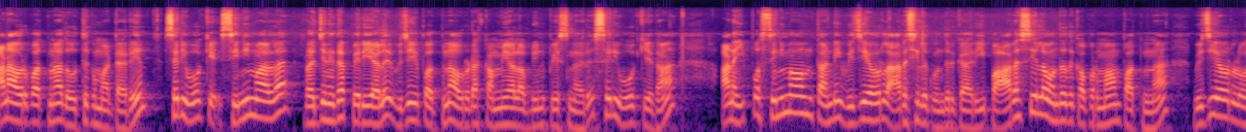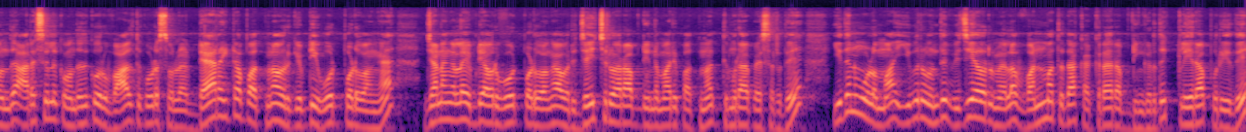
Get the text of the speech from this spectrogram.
ஆனால் அவர் பார்த்தோம்னா அதை ஒத்துக்க மாட்டார். சரி ஓகே. சினிமாவில் ரஜினி தான் பெரிய ஆள். விஜய் பார்த்தோம்னா அவரோட கம்மியாள் அப்படின்னு பேசினார். சரி ஓகே தான். ஆனால் இப்போ சினிமாவும் தாண்டி விஜய் அவர்கள் அரசியலுக்கு வந்திருக்காரு. இப்போ அரசியலில் வந்ததுக்கப்புறமா பார்த்தோம்னா விஜய் அவர்கள் வந்து அரசியலுக்கு வந்ததுக்கு ஒரு வாழ்த்து கூட சொல்ல டேரெக்டாக பார்த்தோம்னா அவருக்கு எப்படி ஓட் போடுவாங்க ஜனங்கள்லாம் எப்படி அவருக்கு ஓட் போடுவாங்க அவர் ஜெயிச்சிருவாரா அப்படின்ற மாதிரி பார்த்தோம்னா திமிரா பேசுறது. இதன் மூலமாக இவர் வந்து விஜய் அவர்கள் மேலே வன்மத்தை தான் கக்குறாரு அப்படிங்கிறது கிளியராக புரியுது.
